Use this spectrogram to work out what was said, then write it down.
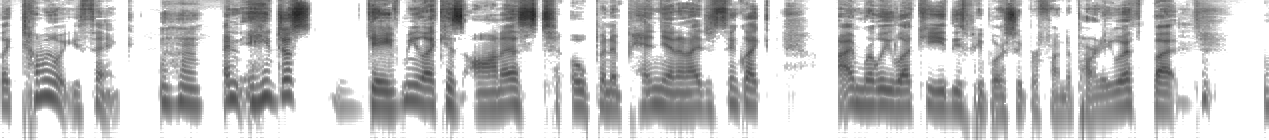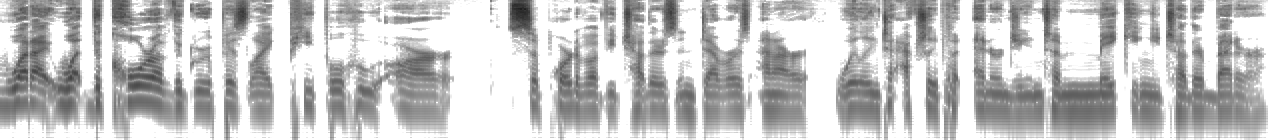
like, tell me what you think. Mhm. And he just gave me like his honest, open opinion. And I just think like, I'm really lucky. These people are super fun to party with. But what I, what the core of the group is like people who are supportive of each other's endeavors and are willing to actually put energy into making each other better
